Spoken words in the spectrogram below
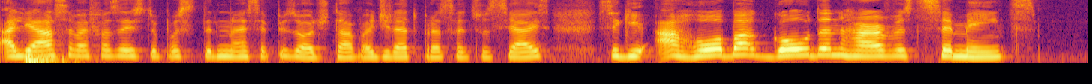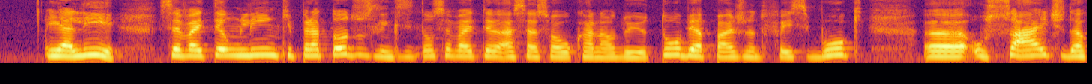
Aliás, você vai fazer isso depois que terminar esse episódio, tá? Vai direto para as redes sociais, seguir arroba Golden Harvest Sementes e ali você vai ter um link para todos os links. Então você vai ter acesso ao canal do YouTube, a página do Facebook, uh, o site da,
